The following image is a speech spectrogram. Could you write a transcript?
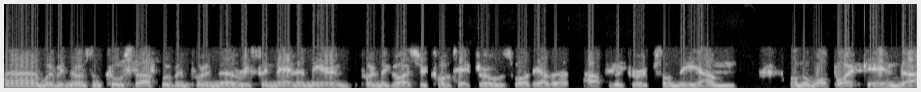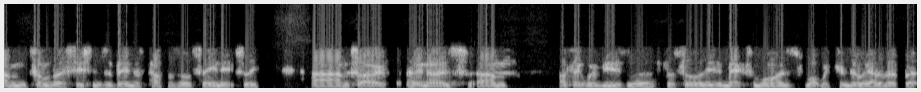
um, we've been doing some cool stuff. We've been putting the wrestling mat in there and putting the guys through contact drills while the other half of the groups on the um, on the watt bike. And um, some of those sessions have been as tough as I've seen actually. Um, so who knows? Um, I think we've used the facility to maximise what we can do out of it, but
